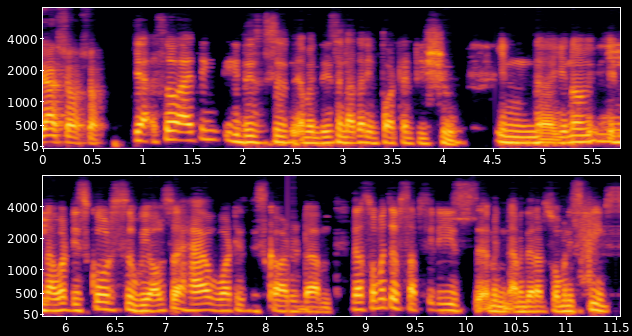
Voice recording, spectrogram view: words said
Yeah, sure, sure. Yeah, so I think this is, I mean, this is another important issue. In, uh, you know, in our discourse, we also have what is this called, um, there's so much of subsidies. I mean, I mean, there are so many schemes.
